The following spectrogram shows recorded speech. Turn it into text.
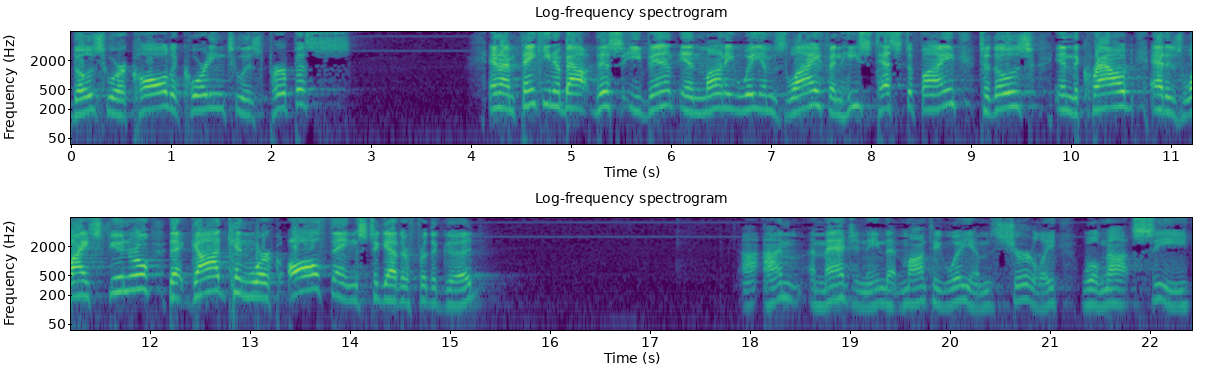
those who are called according to His purpose. And I'm thinking about this event in Monty Williams' life, and he's testifying to those in the crowd at his wife's funeral that God can work all things together for the good. I'm imagining that Monty Williams surely will not see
